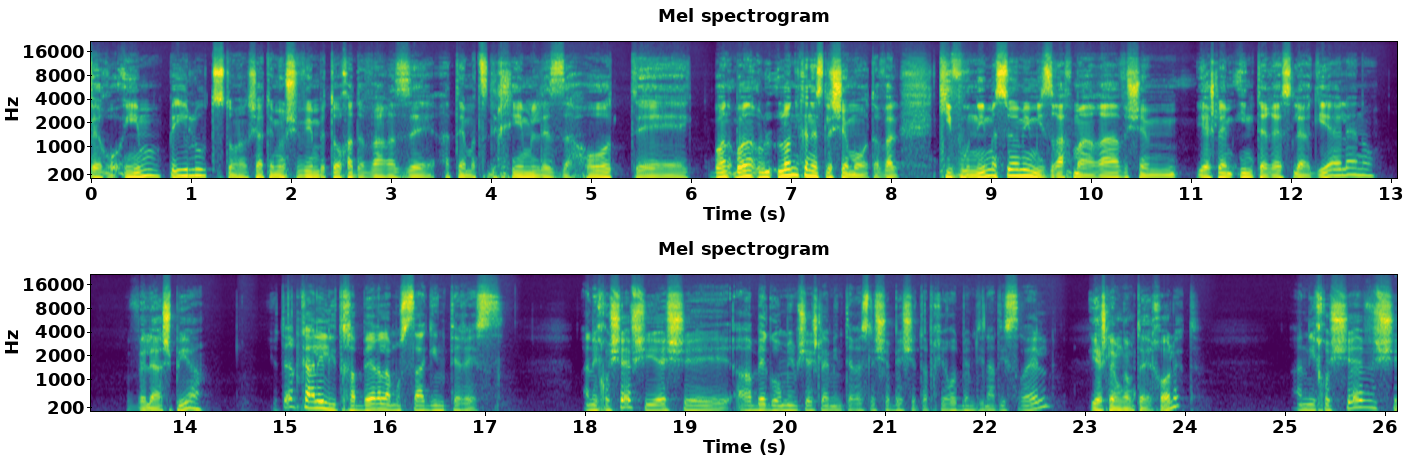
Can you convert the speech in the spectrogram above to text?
ורואים פעילות? זאת אומרת, כשאתם יושבים בתוך הדבר הזה, אתם מצליחים לזהות, אה, בואו בוא, לא ניכנס לשמות, אבל כיוונים מסוימים, מזרח-מערב, שיש להם אינטרס להגיע אלינו ולהשפיע? יותר קל לי להתחבר למושג אינטרס. אני חושב שיש uh, הרבה גורמים שיש להם אינטרס לשבש את הבחירות במדינת ישראל. יש להם גם את היכולת? אני חושב ש...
